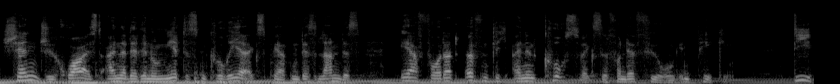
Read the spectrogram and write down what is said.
Shen Jihua ist einer der renommiertesten Korea-Experten des Landes. Er fordert öffentlich einen Kurswechsel von der Führung in Peking. Die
